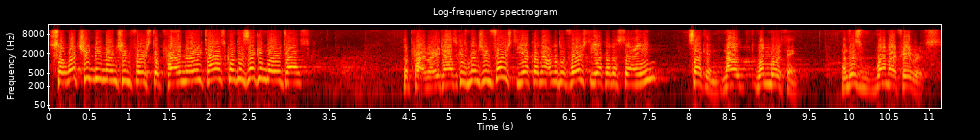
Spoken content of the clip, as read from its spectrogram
So what should be mentioned first, the primary task or the secondary task? The primary task is mentioned first. إِيَّكَ نَعْبُدُ first, إِيَّكَ نَسْتَعِينُ second. Now, one more thing. And this is one of my favorites.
